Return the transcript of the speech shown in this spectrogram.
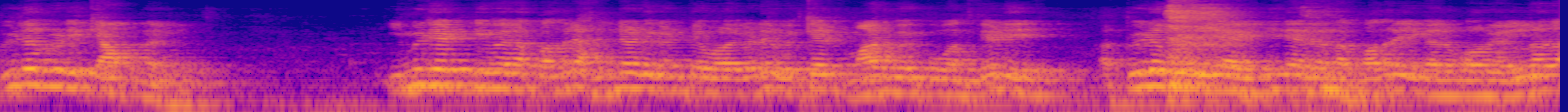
ಪಿ ಡಬ್ಲ್ಯೂ ಡಿ ಕ್ಯಾಂಪ್ನಲ್ಲಿ ಇಮಿಡಿಯೇಟ್ ನೀವೇನಪ್ಪ ಅಂದ್ರೆ ಹನ್ನೆರಡು ಗಂಟೆ ಒಳಗಡೆ ವಿಕೆಟ್ ಮಾಡಬೇಕು ಅಂತೇಳಿ ಪಿ ಡಬ್ಲ್ಯೂ ಡಿ ಇಂಜಿನಿಯರ್ ಏನಪ್ಪ ಅಂದ್ರೆ ಈಗ ಅವರೆಲ್ಲರ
